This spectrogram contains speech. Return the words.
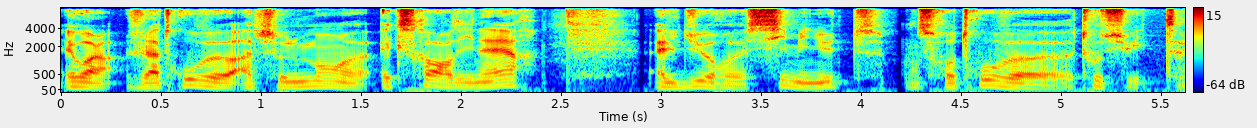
Et voilà, je la trouve euh, absolument extraordinaire. Elle dure 6 minutes. On se retrouve tout de suite.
